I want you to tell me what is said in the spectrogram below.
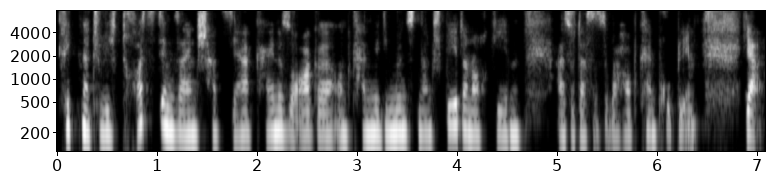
kriegt natürlich trotzdem seinen Schatz, ja, keine Sorge und kann mir die Münzen dann später noch geben. Also das ist überhaupt kein Problem. Ja,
